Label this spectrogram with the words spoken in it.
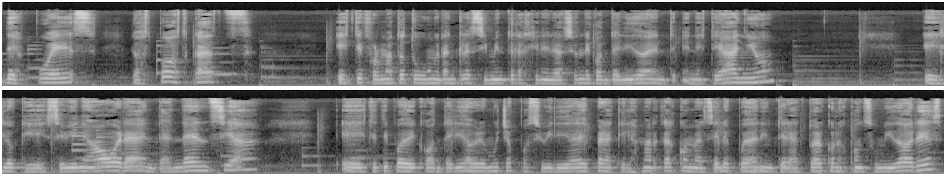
Después, los podcasts este formato tuvo un gran crecimiento en la generación de contenido en, este año. Es lo que se viene ahora en tendencia. Este tipo de contenido abre muchas posibilidades para que las marcas comerciales puedan interactuar con los consumidores,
